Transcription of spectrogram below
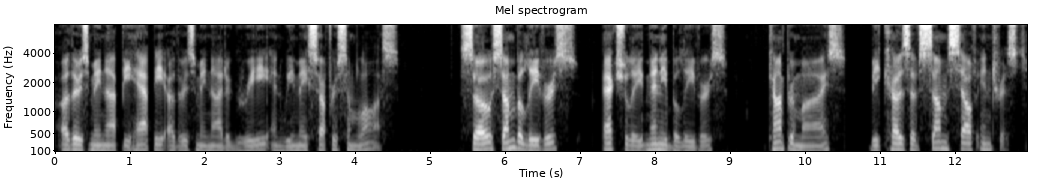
others may not be happy, others may not agree, and we may suffer some loss. So some believers, actually many believers, compromise because of some self interest,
